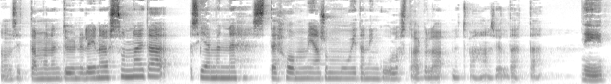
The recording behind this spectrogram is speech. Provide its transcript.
on sitten tämmöinen tyynyliina, jos on näitä siemennehommia sun muita, niin kuulostaa kyllä nyt vähän siltä, että Niin.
